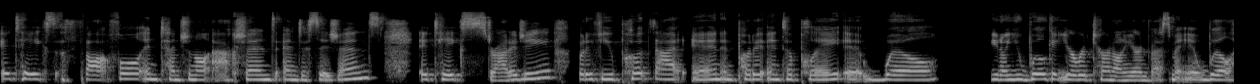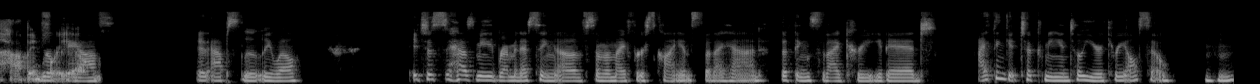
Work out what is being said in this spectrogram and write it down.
It takes thoughtful, intentional actions and decisions. It takes strategy. But if you put that in and put it into play, it will, you know, you will get your return on your investment. It will happen for you. It absolutely will. It just has me reminiscing of some of my first clients that I had, the things that I created. I think it took me until year three also. Mm-hmm.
